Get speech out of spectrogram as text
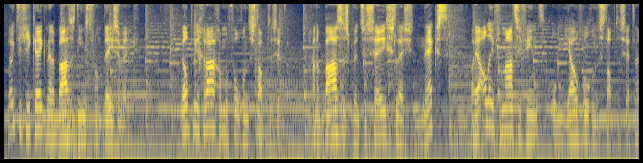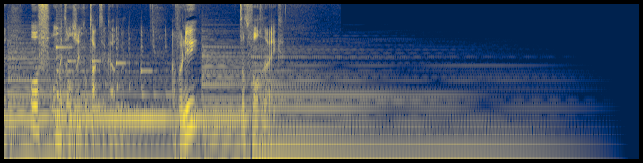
Leuk dat je keek naar de basisdienst van deze week. We helpen je graag om een volgende stap te zetten. Ga naar basis.cc next, waar je alle informatie vindt om jouw volgende stap te zetten of om met ons in contact te komen. Maar voor nu, tot volgende week.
